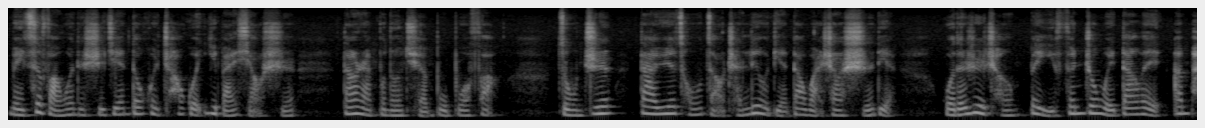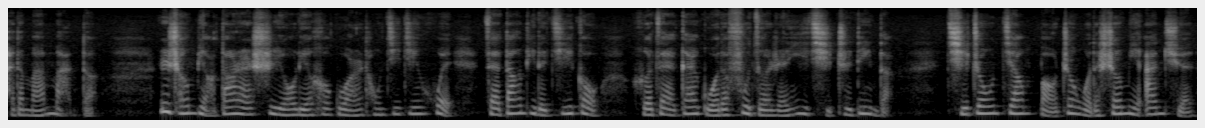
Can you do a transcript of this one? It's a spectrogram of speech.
每次访问的时间都会超过一百小时，当然不能全部播放。总之。大约从早晨六点到晚上十点，我的日程被以分钟为单位安排得满满的。日程表当然是由联合国儿童基金会在当地的机构和在该国的负责人一起制定的，其中将保证我的生命安全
